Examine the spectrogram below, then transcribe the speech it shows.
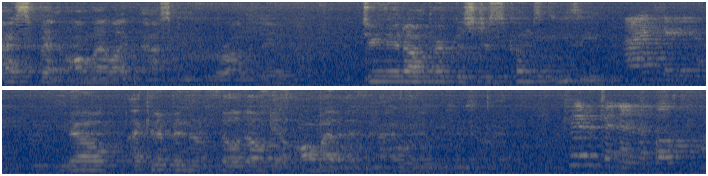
I've spent all my life asking for the wrong thing. Doing it on purpose just comes easy. I hear you. You know, I could have been in Philadelphia all my life and I would have used it. Could have been in a Baltimore.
